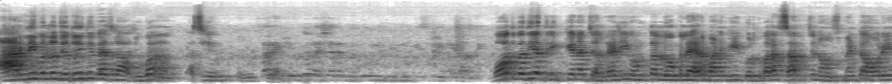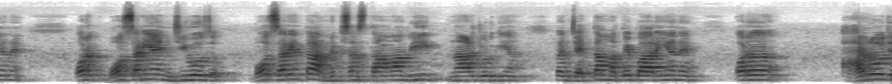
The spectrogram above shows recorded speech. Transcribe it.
ਆਰਮੀ ਵੱਲੋਂ ਜਦੋਂ ਹੀ ਕੋਈ ਫੈਸਲਾ ਆ ਜਾਊਗਾ, ਅਸੀਂ ਬਹੁਤ ਵਧੀਆ ਤਰੀਕੇ ਨਾਲ ਚੱਲ ਰਿਹਾ ਜੀ। ਹੁਣ ਤਾਂ ਲੋਕ ਲਹਿਰ ਬਣ ਗਈ, ਗੁਰਦੁਆਰਾ ਸਾਹਿਬ ਚ ਅਨਾਉਂਸਮੈਂਟਾਂ ਹੋ ਰਹੀਆਂ ਨੇ ਔਰ ਬਹੁਤ ਸਾਰੀਆਂ ਐਨਜੀਓਜ਼ ਬਹੁਤ ਸਾਰੀਆਂ ਧਾਰਮਿਕ ਸੰਸਥਾਵਾਂ ਵੀ ਨਾਲ ਜੁੜ ਗਈਆਂ, ਪੰਚਾਇਤਾਂ ਮਤੇ ਪਾ ਰਹੀਆਂ ਨੇ ਔਰ ਹਰ ਰੋਜ਼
